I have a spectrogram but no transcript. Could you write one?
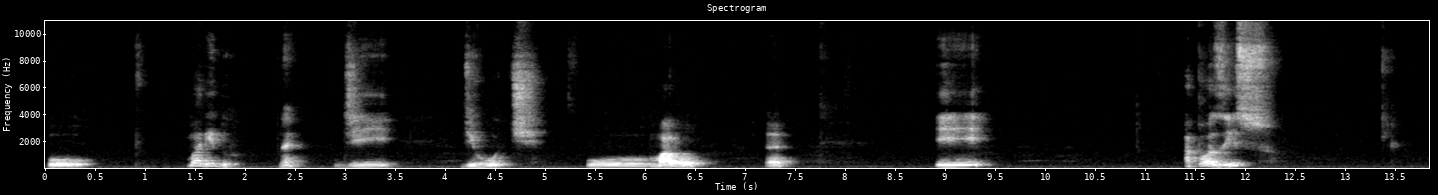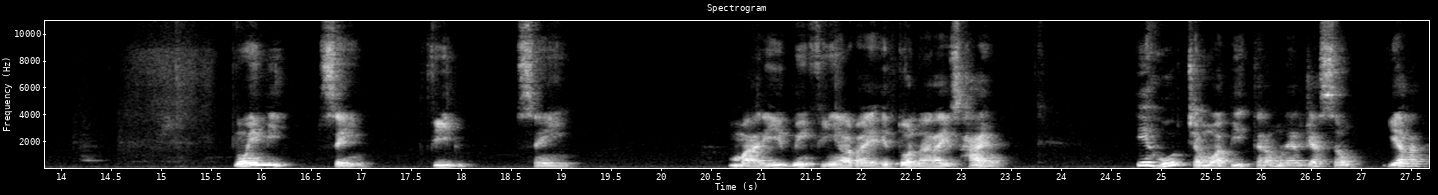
o marido né, de, de Ruth, o Malom, né? e após isso, Noemi sem filho, sem marido, enfim, ela vai retornar a Israel. E Ruth, a Moabita, era uma mulher de ação. E ela,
